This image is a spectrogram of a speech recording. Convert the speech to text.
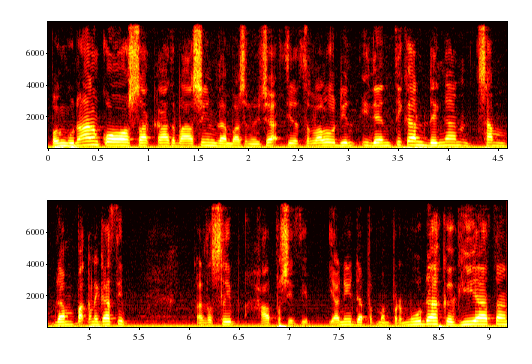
Penggunaan kosakata bahasa asing dalam bahasa Indonesia tidak terlalu diidentikan dengan dampak negatif kata slip hal positif, yakni dapat mempermudah kegiatan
